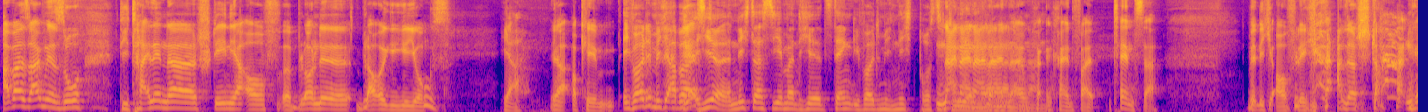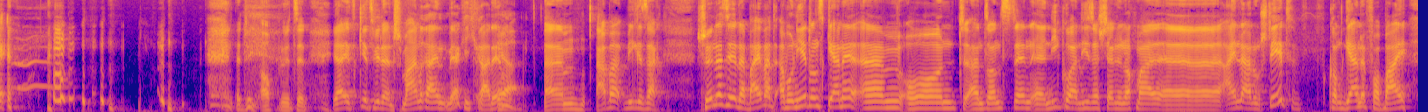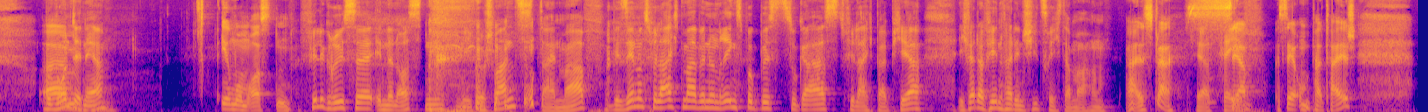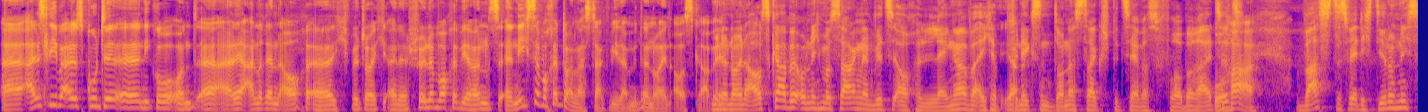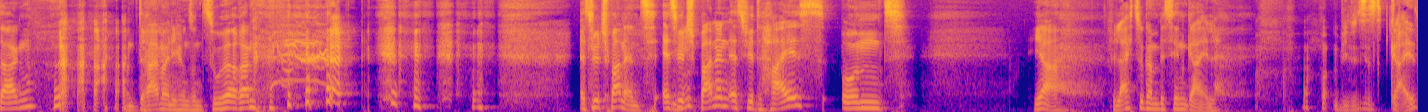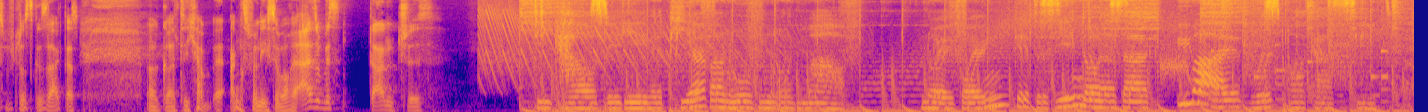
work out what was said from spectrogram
Aber sagen wir so, die Thailänder stehen ja auf äh, blonde, blauäugige Jungs. Ja. Ja, okay. Ich wollte mich aber hier, nicht, dass jemand hier jetzt denkt, ich wollte mich nicht Nein, prostituieren. nein, nein, nein, nein, auf keinen Fall. Tänzer. Will ich auflegen. An der Stange. Natürlich auch Blödsinn. Ja, jetzt geht's wieder in Schmarrn rein, merke ich gerade. Ja. Ähm, aber wie gesagt, schön, dass ihr dabei wart. Abonniert uns gerne. Ähm, und ansonsten, äh, Nico, an dieser Stelle nochmal äh, Einladung steht. Kommt gerne vorbei. Wo wohnt denn er? Irgendwo im Osten. Viele Grüße in den Osten. Nico Schwanz, dein Marv. Wir sehen uns vielleicht mal, wenn du in Regensburg bist, zu Gast, vielleicht bei Pierre. Ich werde auf jeden Fall den Schiedsrichter machen. Alles klar. Ja, safe. sehr, sehr unparteiisch. Äh, alles Liebe, alles Gute, äh, Nico und äh, alle anderen auch. Äh, ich wünsche euch eine schöne Woche. Wir hören uns äh, nächste Woche Donnerstag wieder mit einer neuen Ausgabe. Mit einer neuen Ausgabe und ich muss sagen, dann wird sie auch länger, weil ich habe Ja. für nächsten Donnerstag speziell was vorbereitet. Oha. Was, das werde ich dir noch nicht sagen. und dreimal nicht unseren Zuhörern. es wird spannend. Es Mhm. wird spannend, es wird heiß und ja, vielleicht sogar ein bisschen geil. Wie du das geil zum Schluss gesagt hast. Oh Gott, ich habe Angst vor nächste Woche. Also bis dann. Tschüss. Die Chaos-WG mit Pierre van Hofen und Marv. Neue Folgen gibt es jeden Donnerstag, überall, wo es Podcasts gibt.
